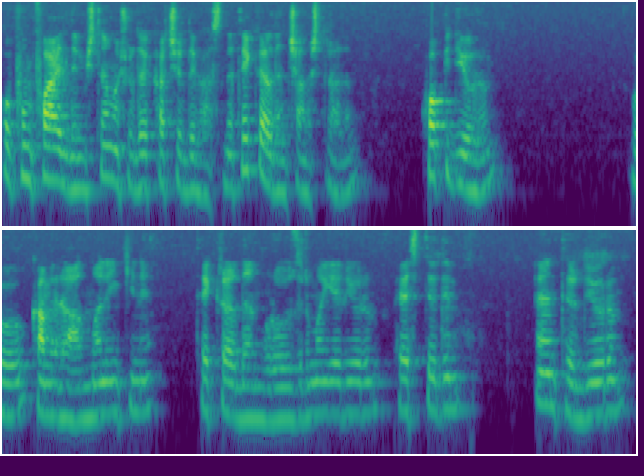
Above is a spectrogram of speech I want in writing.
Open file demişti ama şurada kaçırdık aslında. Tekrardan çalıştıralım. Copy diyorum. Bu kamera alma linkini. Tekrardan browser'ıma geliyorum. Paste dedim. Enter diyorum.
